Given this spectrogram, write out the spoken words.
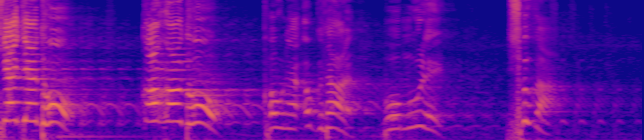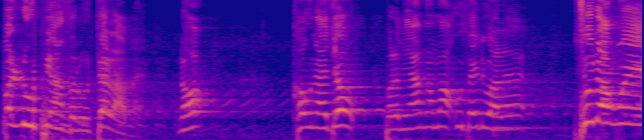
ကြဲကြဲထိုးကောင်းကောင်းထိုးခုံတဲ့ဥက္ကဋ္ဌဘုံမူတွေစုကပလူပြန်သလိုတက်လာမယ်နော်ခုံတဲ့ကျုပ်ပရမညာငမဥသိတူကလည်းစုတော်ဝေး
